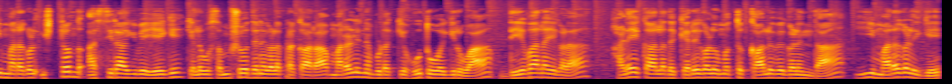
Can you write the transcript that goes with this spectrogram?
ಈ ಮರಗಳು ಇಷ್ಟೊಂದು ಹಸಿರಾಗಿವೆ ಹೇಗೆ? ಕೆಲವು ಸಂಶೋಧನೆಗಳ ಪ್ರಕಾರ ಮರಳಿನ ಬುಡಕ್ಕೆ ಹೂತು ಹೋಗಿರುವ ದೇವಾಲಯಗಳ ಹಳೆ ಕಾಲದ ಕೆರೆಗಳು ಮತ್ತು ಕಾಲುವೆಗಳಿಂದ ಈ ಮರಗಳಿಗೆ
